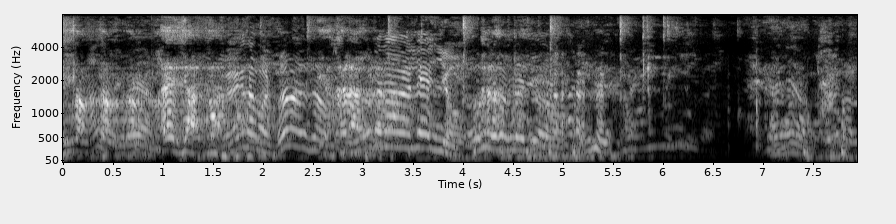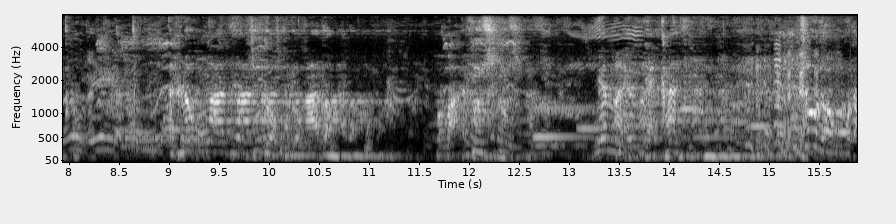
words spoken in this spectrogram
谢大哥，哎呀，有，快来，快来，来练酒，练酒。龙阿子，这种龙阿子，我嘛就是也没也看起，这种不到，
